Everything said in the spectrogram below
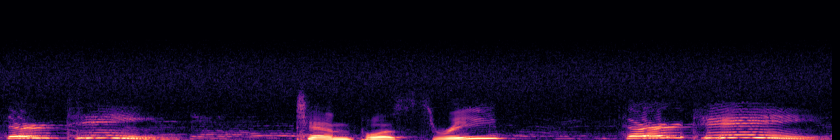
13. 10 plus 3? 13.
